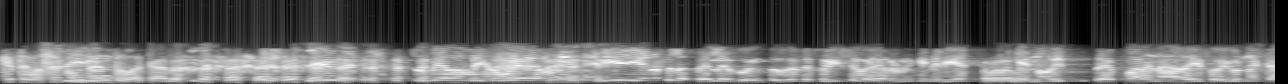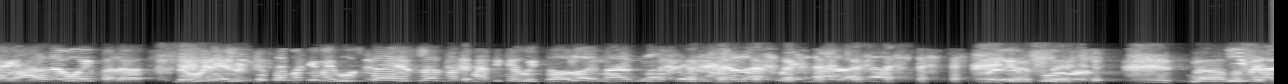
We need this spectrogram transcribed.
¿Qué te va a hacer contento de acá, no? entonces mi mamá me dijo, güey, agarra una ingeniería y ya no te la peles, güey. Entonces eso hice, güey, agarré una ingeniería que no disfruté para nada y soy una cagada, güey, para... Lo único, el único tema que me gusta es las matemáticas, güey. Todo lo demás no sé nada, güey, nada, nada. Soy un burro. No, pues y me, la,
